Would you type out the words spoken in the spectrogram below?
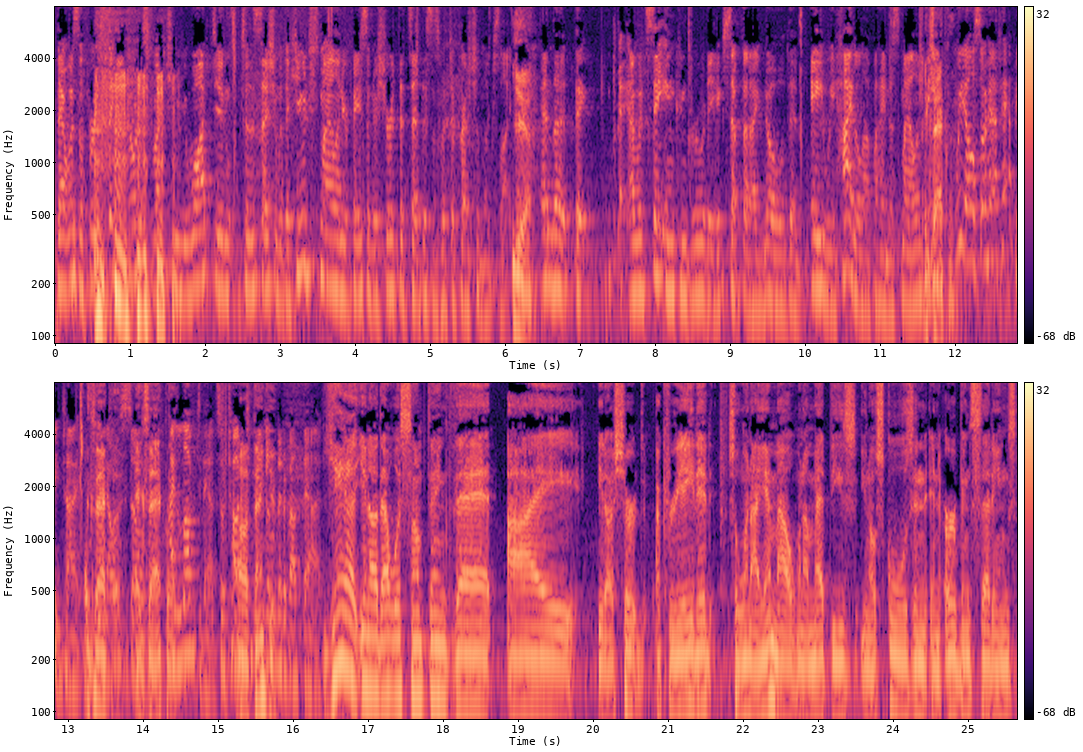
that was the first thing I noticed about you. You walked into the session with a huge smile on your face and a shirt that said, "This is what depression looks like." Yeah. And the, the I would say incongruity, except that I know that a we hide a lot behind a smile, and b Exactly. we also have happy times. Exactly. You know? So Exactly. I loved that. So talk Oh, to me a little you. bit about that. Yeah, you know, that was something that I, you know, a shirt I created. So when I am out, when I'm at these, you know, schools in, in urban settings,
